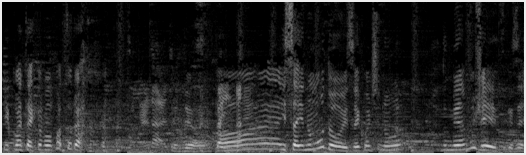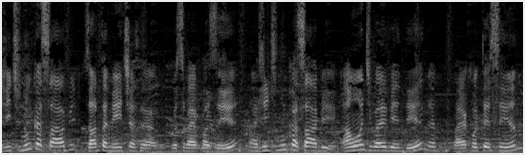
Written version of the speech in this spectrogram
e quanto é que eu vou faturar. Entendeu? Então, é, isso aí não mudou, isso aí continua do mesmo jeito. Quer dizer, a gente nunca sabe exatamente a- o que você vai fazer, a gente nunca sabe aonde vai vender, né? Vai acontecendo.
